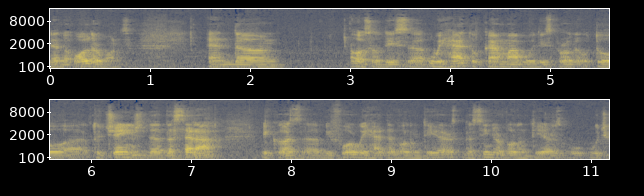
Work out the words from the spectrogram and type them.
than, the, older ones, and um, also this uh, we had to come up with this program to uh, to change the, the setup because before we had the volunteers, the senior volunteers, which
